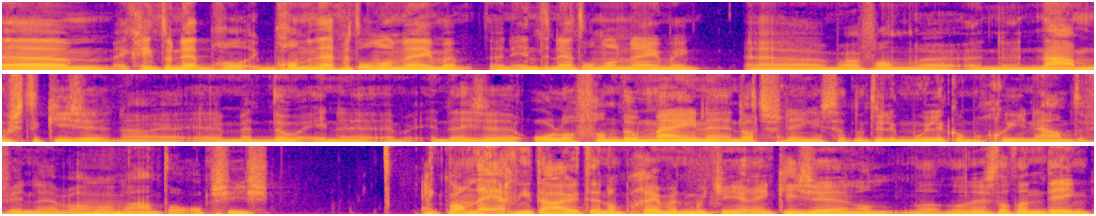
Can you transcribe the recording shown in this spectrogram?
Ehm, ik ging toen net begon, ik begon net met ondernemen, een internetonderneming, eh, waarvan we een, eh, naam moesten kiezen. Nou, eh, met do- in, in deze oorlog van domeinen en dat soort dingen is dat natuurlijk moeilijk om een goede naam te vinden. We hadden Mm. een aantal opties. Ik kwam er echt niet uit en op een gegeven moment moet je er een kiezen en dan, dan is dat een ding.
